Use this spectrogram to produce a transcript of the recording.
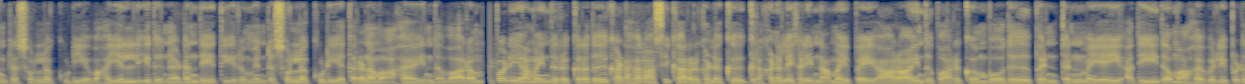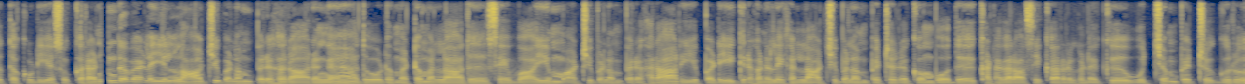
என்று சொல்லக்கூடிய வகையில் இது நடந்தே தீரும் என்று சொல்லக்கூடிய தருணமாக இந்த வாரம் இப்படி அமைந்திருக்கிறது. கடகராசிக்காரர்களுக்கு கிரகநிலைகளின் அமைப்பை ஆராய்ந்து பார்க்கும்போது பெண் தன்மையை அதீதமாக வெளிப்படுத்தக்கூடிய சுக்கரன். இந்த வேளையில் ஆட்சி பலம் பெறுகிறாருங்க. அதோடு மட்டுமல்லாது செவ்வாயும் ஆட்சி பலம் பெறுகிறார். இப்படி கிரகநிலைகள் ஆட்சி பலம் பெற்றிருக்கும் போது கடகராசிக்காரர்களுக்கு உச்சம் பெற்று குரு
